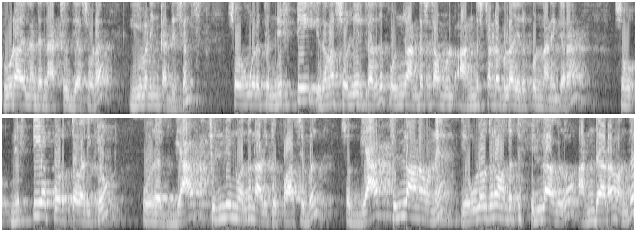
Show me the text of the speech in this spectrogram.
க்ரூட் ஆயில் அண்ட் நேச்சுரல் கேஸோட ஈவினிங் கண்டிஷன்ஸ் ஸோ உங்களுக்கு நிஃப்டி இதெல்லாம் சொல்லியிருக்கிறது கொஞ்சம் அண்டர்ஸ்டாண்ட் அண்டர்ஸ்டாண்டபிளாக இருக்கும்னு நினைக்கிறேன். ஸோ நிஃப்டியை பொறுத்த வரைக்கும் ஒரு கேப் ஃபில்லிங் வந்து நாளைக்கு பாசிபிள் ஸோ கேப் ஃபில் ஆனவுடனே எவ்வளோ தூரம் வந்துட்டு ஃபில் ஆகுதோ அந்த இடம் வந்து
